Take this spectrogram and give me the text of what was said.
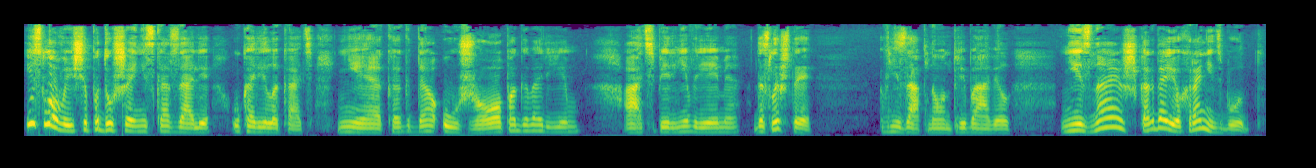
И слова еще по душе не сказали, укорила Кать. Некогда, уже поговорим. А теперь не время. Да слышь ты, внезапно он прибавил: "Не знаешь, когда ее хранить будут?"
